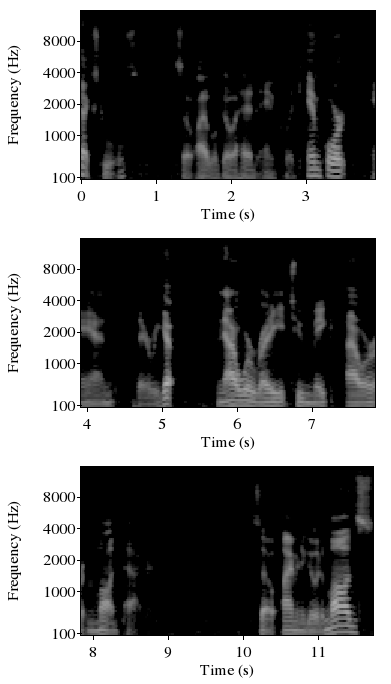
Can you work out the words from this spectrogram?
TexTools. So I will go ahead and click import and there we go. Now we're ready to make our mod pack. So I'm going to go to mods,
